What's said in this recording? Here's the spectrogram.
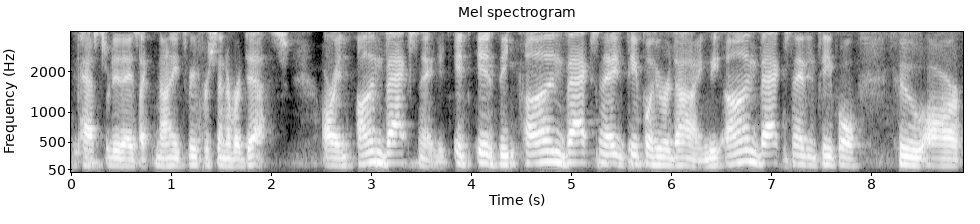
The past 30 days, like 93% of our deaths are in unvaccinated. It is the unvaccinated people who are dying. The unvaccinated people who are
